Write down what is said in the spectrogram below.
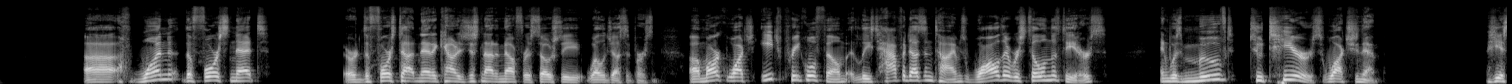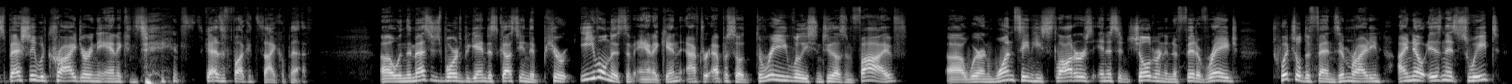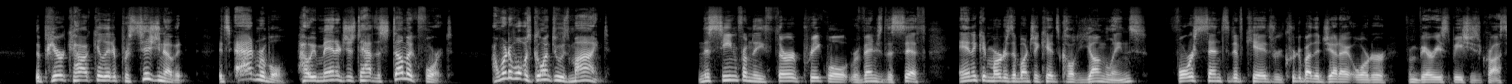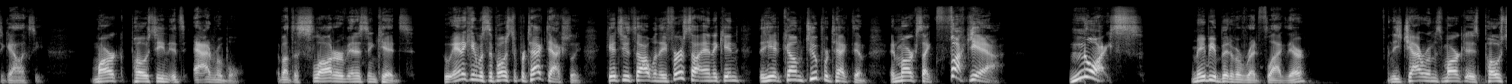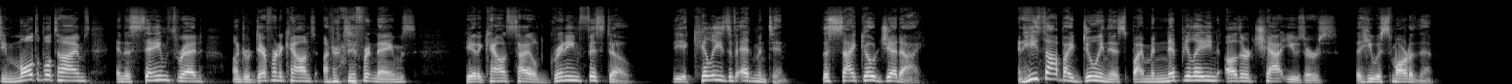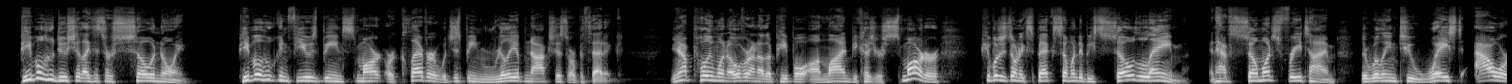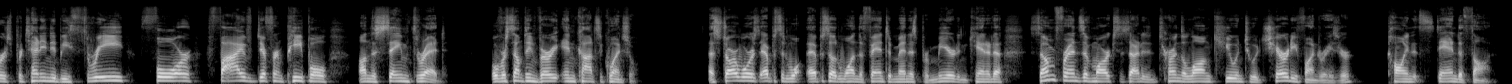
Uh, one, the ForceNet or the Force.net account is just not enough for a socially well adjusted person. Uh, Mark watched each prequel film at least half a dozen times while they were still in the theaters and was moved to tears watching them. He especially would cry during the Anakin scenes. this guy's a fucking psychopath. Uh, when the message boards began discussing the pure evilness of Anakin after episode three, released in 2005, uh, where in one scene he slaughters innocent children in a fit of rage. Twitchell defends him, writing, I know, isn't it sweet? The pure calculated precision of it. It's admirable how he manages to have the stomach for it. I wonder what was going through his mind. In this scene from the third prequel, Revenge of the Sith, Anakin murders a bunch of kids called younglings, force sensitive kids recruited by the Jedi Order from various species across the galaxy. Mark posting, it's admirable about the slaughter of innocent kids who Anakin was supposed to protect, actually. Kids who thought when they first saw Anakin that he had come to protect him. And Mark's like, fuck yeah, nice. Maybe a bit of a red flag there. These chat rooms, Mark is posting multiple times in the same thread under different accounts, under different names. He had accounts titled Grinning Fisto, The Achilles of Edmonton, The Psycho Jedi. And he thought by doing this, by manipulating other chat users, that he was smarter than them. People who do shit like this are so annoying. People who confuse being smart or clever with just being really obnoxious or pathetic. You're not pulling one over on other people online because you're smarter. People just don't expect someone to be so lame and have so much free time, they're willing to waste hours pretending to be three, four, five different people on the same thread over something very inconsequential. As Star Wars Episode one, Episode One: The Phantom Menace premiered in Canada, some friends of Mark's decided to turn the long queue into a charity fundraiser, calling it Standathon.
